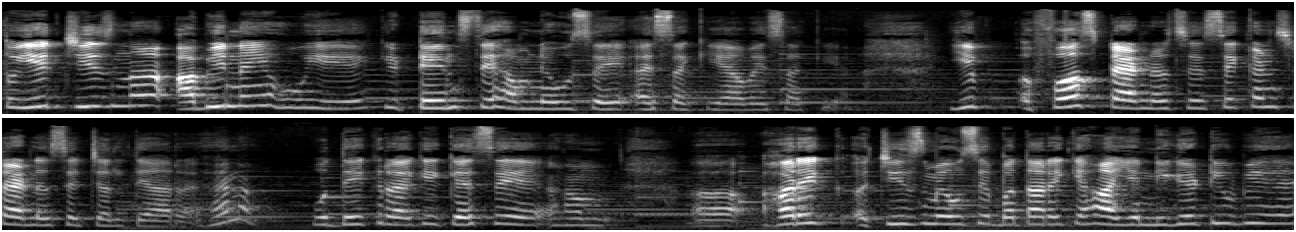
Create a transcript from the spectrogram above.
तो ये चीज़ ना अभी नहीं हुई है कि टेंथ से हमने उसे ऐसा किया वैसा किया। ये फ़र्स्ट स्टैंडर्ड से सेकंड स्टैंडर्ड से चलते आ रहा है है ना? वो देख रहा है कि कैसे हम अ, हर एक चीज़ में उसे बता रहे हैं कि हाँ ये निगेटिव भी है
